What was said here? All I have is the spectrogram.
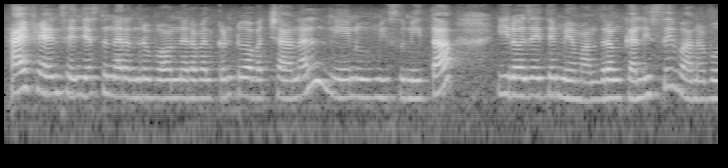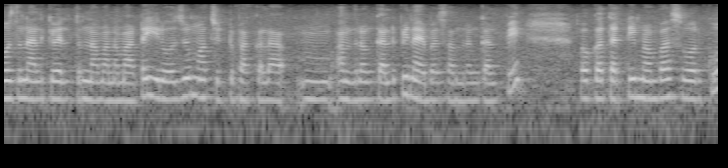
హాయ్ ఫ్రెండ్స్ ఏం చేస్తున్నారు? అందరూ బాగున్నారా? వెల్కమ్ టు అవర్ ఛానల్ నేను మీ సునీత. ఈరోజైతే మేము అందరం కలిసి వన భోజనాలకి వెళ్తున్నాం అన్నమాట. ఈరోజు మా చుట్టుపక్కల అందరం కలిపి నైబర్స్ అందరం కలిపి ఒక థర్టీ మెంబర్స్ వరకు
